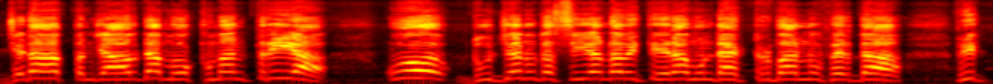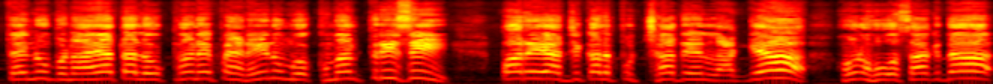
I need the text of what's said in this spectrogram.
ਜਿਹੜਾ ਪੰਜਾਬ ਦਾ ਮੁੱਖ ਮੰਤਰੀ ਆ, ਉਹ ਦੂਜਿਆਂ ਨੂੰ ਦੱਸੀ ਜਾਂਦਾ ਵੀ ਤੇਰਾ ਮੁੰਡਾ ਐਕਟਰ ਬਣ ਨੂੰ ਫਿਰਦਾ, ਵੀ ਤੈਨੂੰ ਬਣਾਇਆ ਤਾਂ ਲੋਕਾਂ ਨੇ, ਭੈਣੇ ਨੂੰ ਮੁੱਖ ਮੰਤਰੀ ਸੀ। ਪਰ ਇਹ ਅੱਜ ਕੱਲ ਪੁੱਛਾ ਦੇਣ ਲੱਗ ਗਿਆ। ਹੁਣ ਹੋ ਸਕਦਾ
